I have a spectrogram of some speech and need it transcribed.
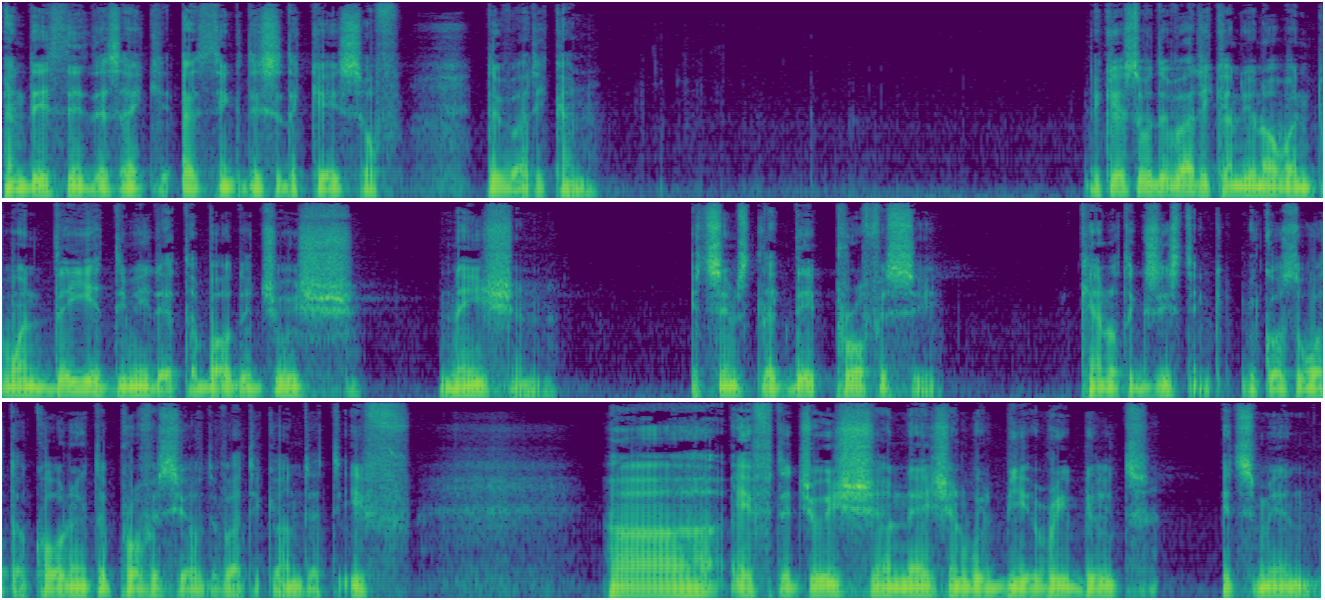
and this is this I, I think this is the case of the Vatican. The case of the Vatican, you know, when when they admitted about the Jewish nation, it seems like their prophecy cannot existing because what according to the prophecy of the Vatican that if uh, if the Jewish nation will be rebuilt, it's mean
